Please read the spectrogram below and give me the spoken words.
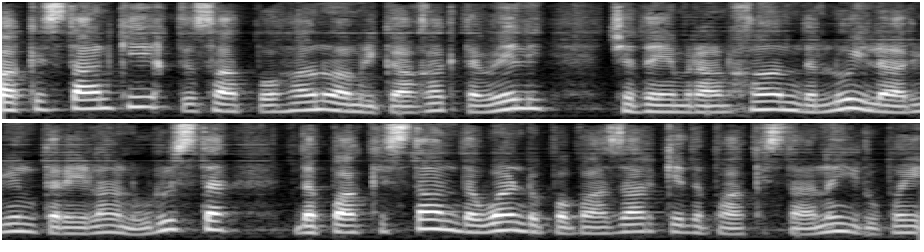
پاکستان کې اقتصاد پوهانو امریکا غږ ته ویلي چې د عمران خان د لوی لاریون تر اعلان وروسته د پاکستان د ونډو په بازار کې د پاکستانۍ روپۍ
